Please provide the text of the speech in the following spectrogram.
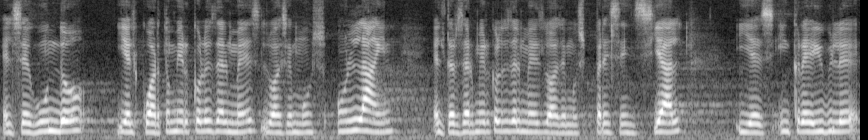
el segundo y el cuarto miércoles del mes lo hacemos online el tercer miércoles del mes lo hacemos presencial y es increíble,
